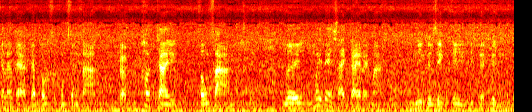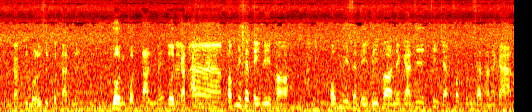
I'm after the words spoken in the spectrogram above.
ก็แล้วแต่ แต่ผมรู้สึกผมสงสาร ครับ เข้าใจสงสาร เลยไม่ได้ใส่ใจอะไรมาก นี่คือสิ่งที่ที่เกิดขึ้นครับคุณหมอรู้สึกกดดันไหมโดนกดดันไหมโดนกระทำไหมอ่าผมมีสติดีพอ ผมมีสติดีพอในการที่ที่จะควบคุมสถานการณ์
